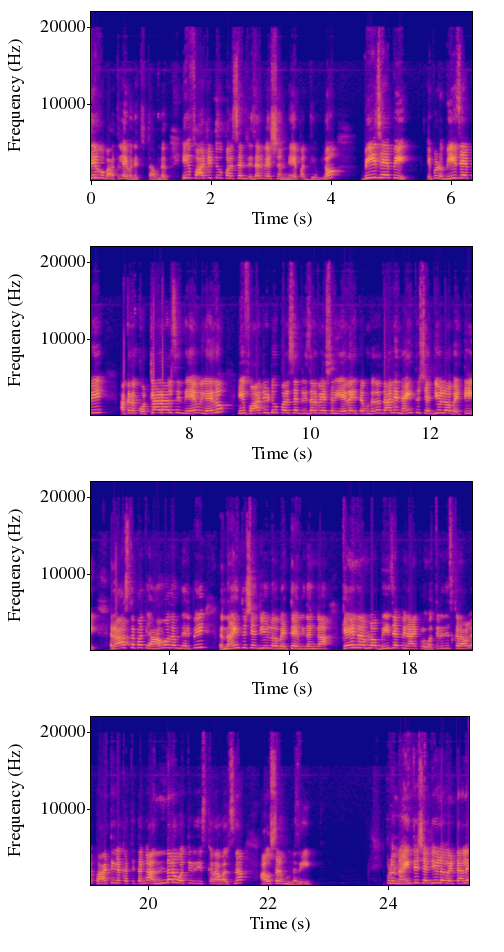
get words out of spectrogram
తిరుగుబాటు లేవనెత్తుతా ఉన్నారు. ఈ ఫార్టీ టూ పర్సెంట్ రిజర్వేషన్ నేపథ్యంలో బీజేపీ. ఇప్పుడు బీజేపీ అక్కడ కొట్లాడాల్సింది ఏమీ లేదు. ఈ ఫార్టీ టూ పర్సెంట్ రిజర్వేషన్ ఏదైతే ఉన్నదో దాన్ని నైన్త్ షెడ్యూల్లో పెట్టి రాష్ట్రపతి ఆమోదం తెలిపి నైన్త్ షెడ్యూల్లో పెట్టే విధంగా కేంద్రంలో బీజేపీ నాయకులు ఒత్తిడి తీసుకురావాలి. పార్టీలకు ఖచ్చితంగా అందరూ ఒత్తిడి తీసుకురావాల్సిన అవసరం ఉన్నది. ఇప్పుడు నైన్త్ షెడ్యూల్లో పెట్టాలి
